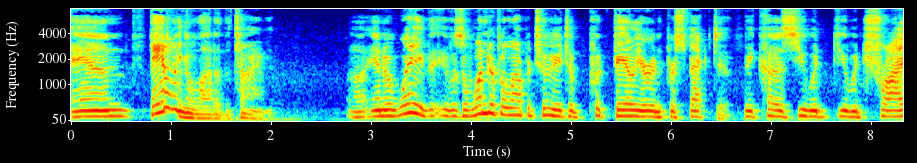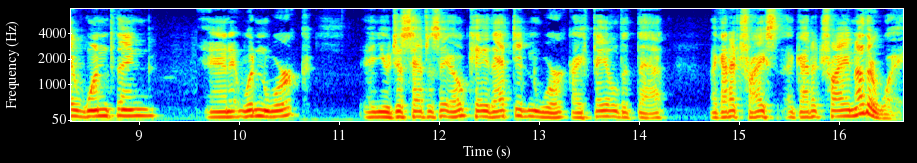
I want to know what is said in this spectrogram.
and failing a lot of the time uh, in a way it was a wonderful opportunity to put failure in perspective because you would you would try one thing and it wouldn't work and you just have to say okay that didn't work. I failed at that. I got to try i got to try another way.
